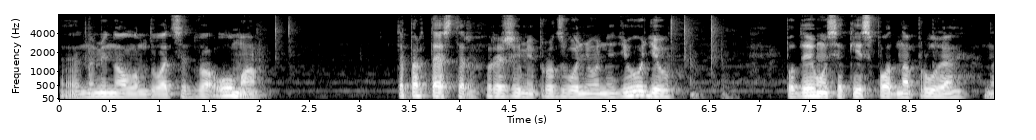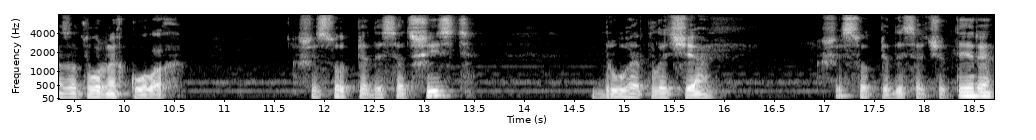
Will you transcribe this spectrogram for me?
е, номіналом 22 Ома. Тепер тестер в режимі продзвонювання діодів. Подивимось, який спад напруги на затворних колах. 656. Друге плече. 654.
